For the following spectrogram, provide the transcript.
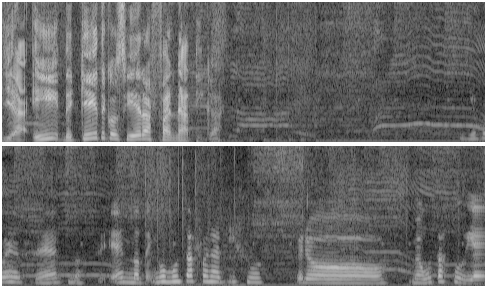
ya. ¿Y de qué te consideras fanática? ¿Qué puede ser? No sé. No tengo muchos fanatismos, pero me gusta estudiar.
